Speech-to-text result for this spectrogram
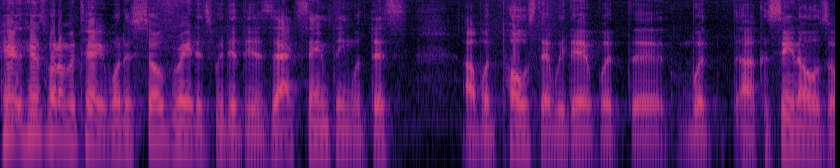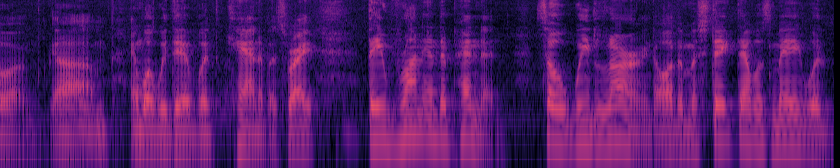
here, here's what I'm going to tell you. What is so great is we did the exact same thing with this, uh, with posts that we did with the with uh, casinos or um, and what we did with cannabis, right? They run independent. So we learned, or the mistake that was made with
